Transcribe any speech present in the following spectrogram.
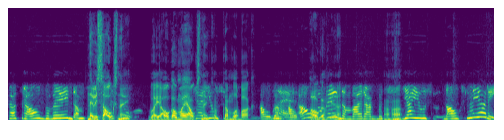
katra auga veidam. Nevis augsnē, nu, vai augam vai augsnē, jūs, kam labāk? Augam, Nē, augam, augam veidam jā. vairāk, bet Aha. ja jūs augsnē arī,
